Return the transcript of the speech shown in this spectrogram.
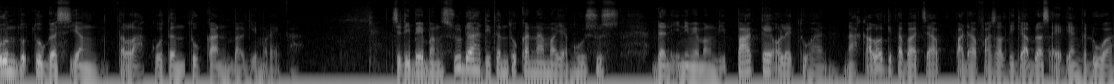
untuk tugas yang telah kutentukan bagi mereka. Jadi memang sudah ditentukan nama yang khusus dan ini memang dipakai oleh Tuhan. Nah, kalau kita baca pada pasal 13 ayat yang kedua,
